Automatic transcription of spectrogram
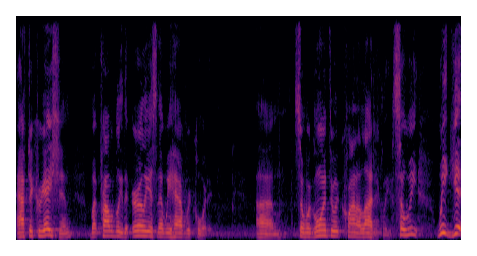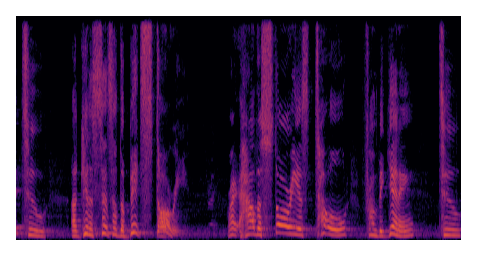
after creation, but probably the earliest that we have recorded. Um, so we're going through it chronologically. So we, we get to uh, get a sense of the big story, right? How the story is told from beginning to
